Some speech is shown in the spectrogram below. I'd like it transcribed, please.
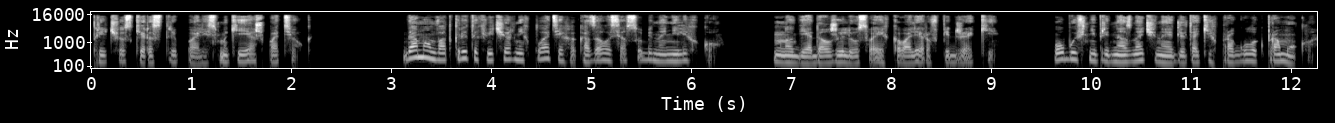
прически растрепались, макияж потек. Дамам в открытых вечерних платьях оказалось особенно нелегко. Многие одолжили у своих кавалеров пиджаки. Обувь, не предназначенная для таких прогулок, промокла,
